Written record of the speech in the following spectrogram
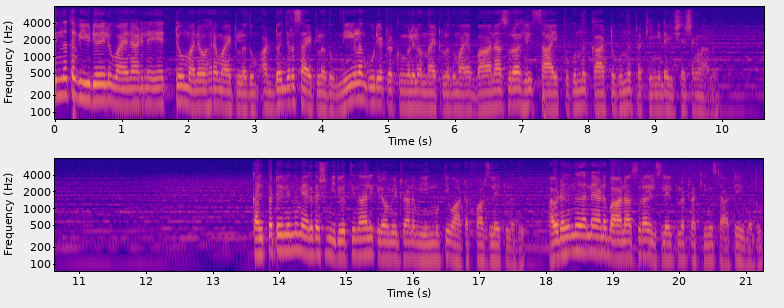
ഇന്നത്തെ വീഡിയോയിൽ വയനാടിലെ ഏറ്റവും മനോഹരമായിട്ടുള്ളതും അഡ്വഞ്ചറസ് ആയിട്ടുള്ളതും നീളം കൂടിയ ട്രക്കുകളിൽ ഒന്നായിട്ടുള്ളതുമായ ബാനാസുര ഹിൽ സായിപ്പുകുന്ന് കാട്ടുകുന്ന് ട്രക്കിങ്ങിന്റെ വിശേഷങ്ങളാണ്. കൽപ്പറ്റയിൽ നിന്നും ഏകദേശം ഇരുപത്തിനാല് കിലോമീറ്ററാണ് മീൻമുട്ടി വാട്ടർഫാൾസിലേക്കുള്ളത് അവിടെ നിന്ന് തന്നെയാണ് ബാനാസുര ഹിൽസിലേക്കുള്ള ട്രക്കിംഗ് സ്റ്റാർട്ട് ചെയ്യുന്നതും.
